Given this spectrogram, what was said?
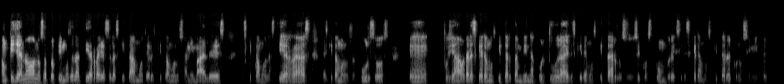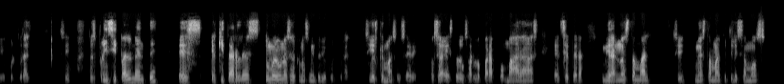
aunque ya no nos apropiemos de la tierra, ya se las quitamos, ya les quitamos los animales, les quitamos las tierras, les quitamos los recursos, eh, pues ya ahora les queremos quitar también la cultura y les queremos quitar los usos y costumbres y les queremos quitar el conocimiento biocultural, ¿sí? Entonces, principalmente es el quitarles, número uno es el conocimiento biocultural, sí, el que más sucede. O sea, esto de usarlo para pomadas, etcétera. mira, no está mal, sí, no está mal que utilicemos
